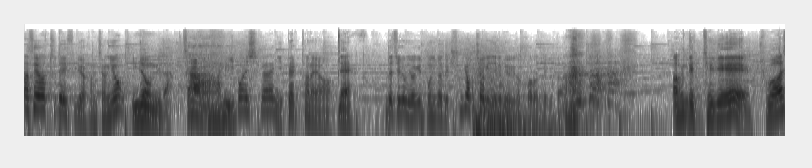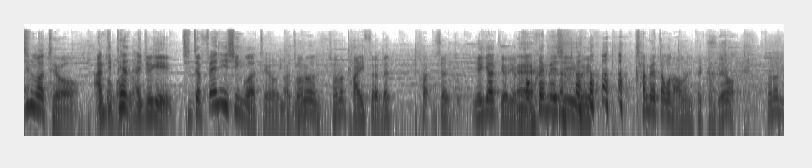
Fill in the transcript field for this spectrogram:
안녕하세요. 투데이스기어 강창용. 임정우입니다. 자, 이번 시간은 이펙터네요. 네. 근데 지금 여기 보니까 되게 충격적인 이름이 여기서 거론되기도 하고. 아 근데 되게 좋아하시는 것 같아요. 안티팬? 아니 저기 진짜 팬이신 것 같아요. 아, 이분. 저는 저는 다 있어요. 몇 다, 진짜 얘기할게요. 네. 커크 해멧이 참여했다고 나오는 이펙터인데요. 저는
